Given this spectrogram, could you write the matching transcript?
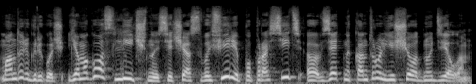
Анатолий Григорьевич, я могу вас лично сейчас в эфире попросить э, взять на контроль еще одно дело.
